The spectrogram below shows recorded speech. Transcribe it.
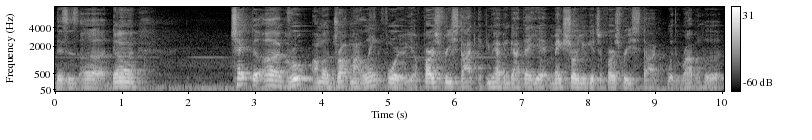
this is uh done. Check the uh, group. I'm gonna drop my link for your first free stock. If you haven't got that yet, make sure you get your first free stock with Robinhood.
